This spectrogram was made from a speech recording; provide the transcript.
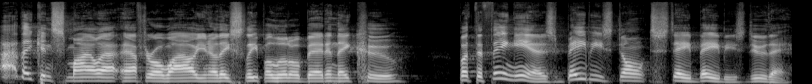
Uh, they can smile after a while, you know, they sleep a little bit and they coo. But the thing is, babies don't stay babies, do they?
